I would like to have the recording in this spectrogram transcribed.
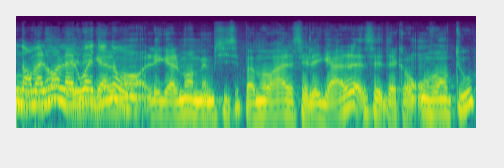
normalement, la loi dit non. Légalement, même si c'est pas moral, c'est légal. C'est-à-dire qu'on vend tout.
